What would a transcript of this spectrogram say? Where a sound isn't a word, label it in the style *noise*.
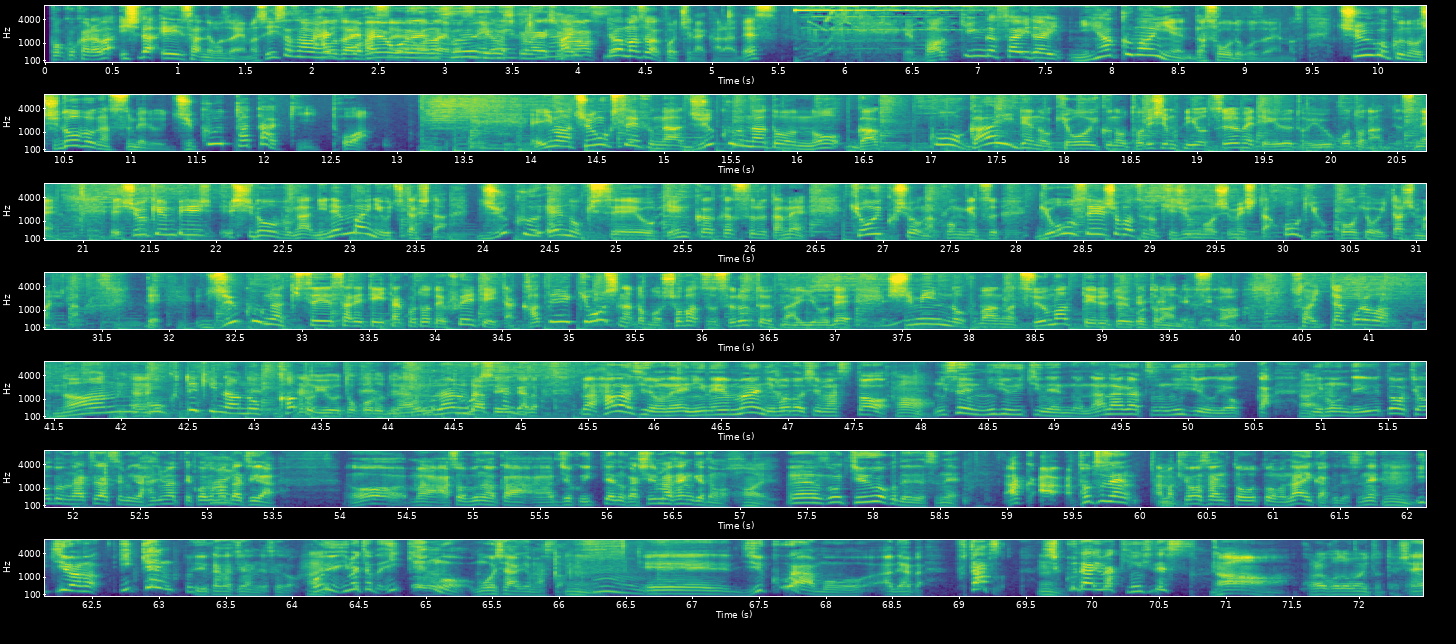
ここからは石田英二さんでございます。石田さんおはようございます。はいおはようございますおはよろしくお願いしますはい、ではまずはこちらからです。え罰金が最大200万円だそうでございます。中国の指導部が進める塾叩きとは？え今中国政府が塾などの学校外での教育の取り締まりを強めているということなんですね。え習近平指導部が2年前に打ち出した塾への規制を厳格化するため教育省が今月行政処罰の基準を示した法規を公表いたしました。で塾が規制されていたことで増えていた家庭教師なども処罰するという内容で市民の不満が強まっているということなんですが *laughs* さあ一体これは何の目的なのかというところです。*laughs* なんだというか、まあ、話をね2年前に戻しますと、はあ。2021年の7月24日、はい。日本でいうとちょうど夏休みが始まって子どもたちが、おまあ、遊ぶのかあ塾行ってんのか知りませんけども、はい。えーその中国でですねああ突然あ、まあ、共産党と内閣ですね、ん。一応あの意見という形なんですけど、はい。こういう今ちょっと意見を申し上げますと、えー塾はもうあやっぱ2つ、宿題は禁止です。ああこれは子供にとっては幸せ、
